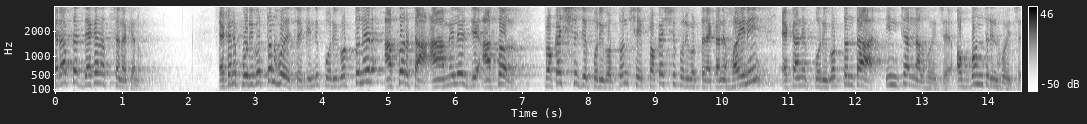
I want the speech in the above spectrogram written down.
এরাবটা দেখা যাচ্ছে না কেন? এখানে পরিবর্তন হয়েছে, কিন্তু পরিবর্তনের আসরটা, আমেলের যে আসর, প্রকাশ্য যে পরিবর্তন, সেই প্রকাশ্য পরিবর্তন এখানে হয়নি। এখানে পরিবর্তনটা ইন্টারনাল হয়েছে, অভ্যন্তরীণ হয়েছে।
